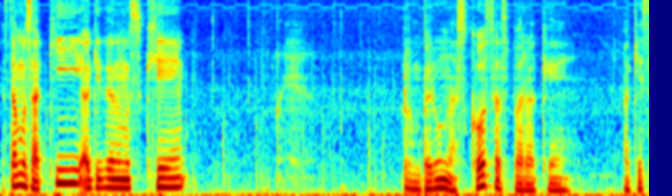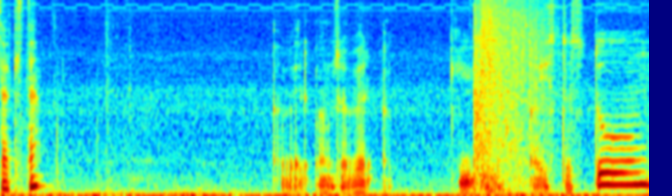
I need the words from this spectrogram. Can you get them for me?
Estamos aquí. Aquí tenemos que... Romper unas cosas para que... Aquí está, aquí está. A ver, vamos a ver. Aquí. Ahí estás tú.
